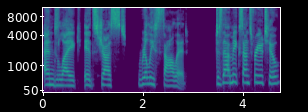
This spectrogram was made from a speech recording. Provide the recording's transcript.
and like it's just really solid. Does that make sense for you too?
